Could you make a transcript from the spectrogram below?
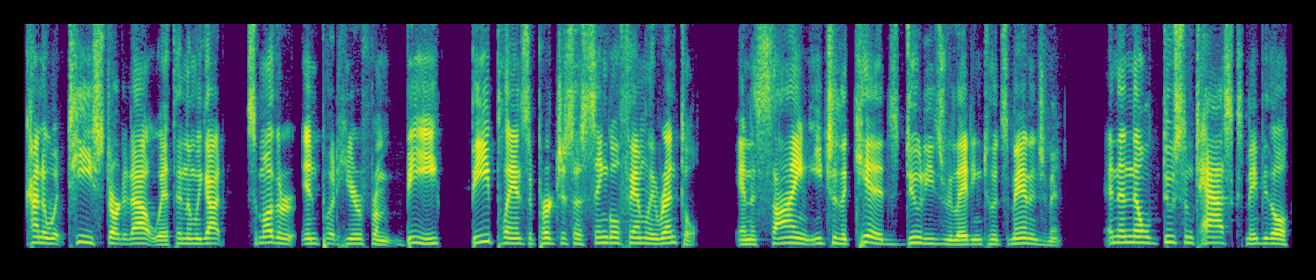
kind of what T started out with. And then we got some other input here from B. B plans to purchase a single family rental and assign each of the kids duties relating to its management. And then they'll do some tasks. Maybe they'll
